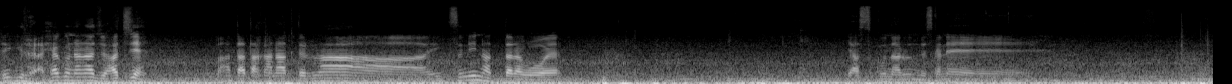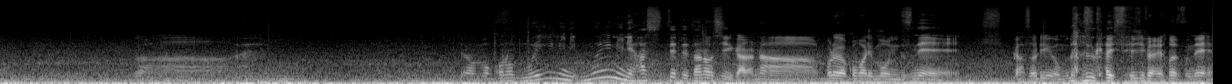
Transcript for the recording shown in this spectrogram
レギュラー178円。また高なってるないつになったらこれ。安くなるんですかね。でももうこの無意味に無意味に走ってて楽しいからな。これは困りもんですね。ガソリンを無駄遣いしてしまいますね。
